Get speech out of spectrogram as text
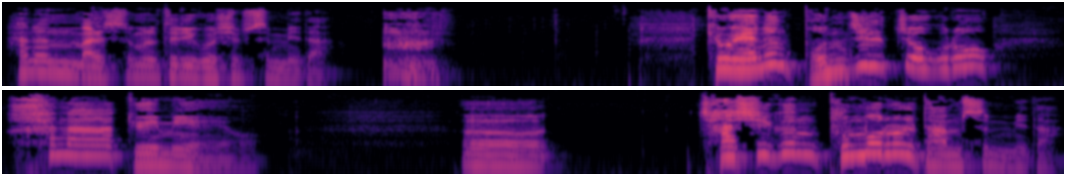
하는 말씀을 드리고 싶습니다. 교회는 본질적으로 하나 됨이에요. 어, 자식은 부모를 닮습니다.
